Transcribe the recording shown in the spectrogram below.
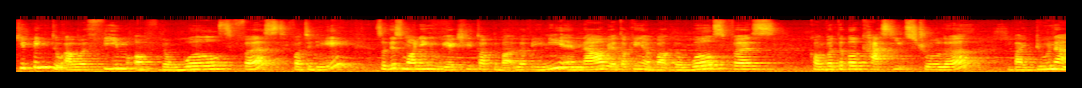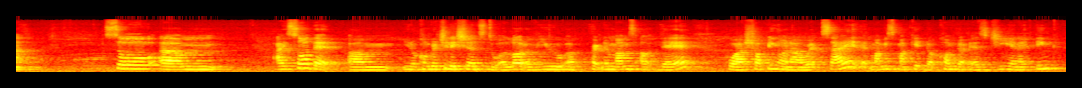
keeping to our theme of the world's first for today. So this morning we actually talked about Love Amy and now we're talking about the world's first convertible car seat stroller by Doona. So um, I saw that, um, you know, congratulations to a lot of you uh, pregnant moms out there who are shopping on our website at mummiesmarket.com.sg and I think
